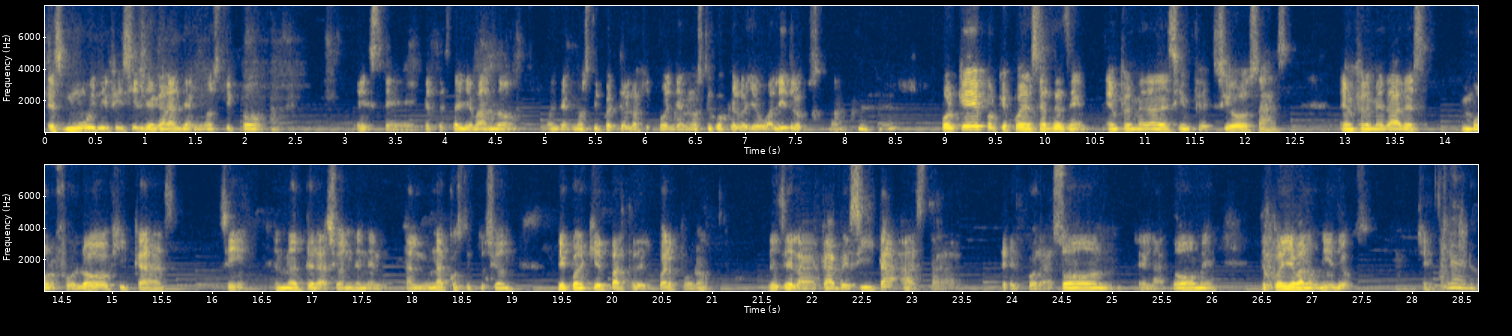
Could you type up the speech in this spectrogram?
es muy difícil llegar al diagnóstico este, que te está llevando el diagnóstico etiológico, el diagnóstico que lo llevó al hidrox. ¿no? ¿Por qué? Porque pueden ser desde enfermedades infecciosas, enfermedades morfológicas, ¿sí? En una alteración en alguna constitución de cualquier parte del cuerpo, ¿no? Desde la cabecita hasta el corazón, el abdomen, te puede llevar a un hidrox. ¿sí? Claro.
